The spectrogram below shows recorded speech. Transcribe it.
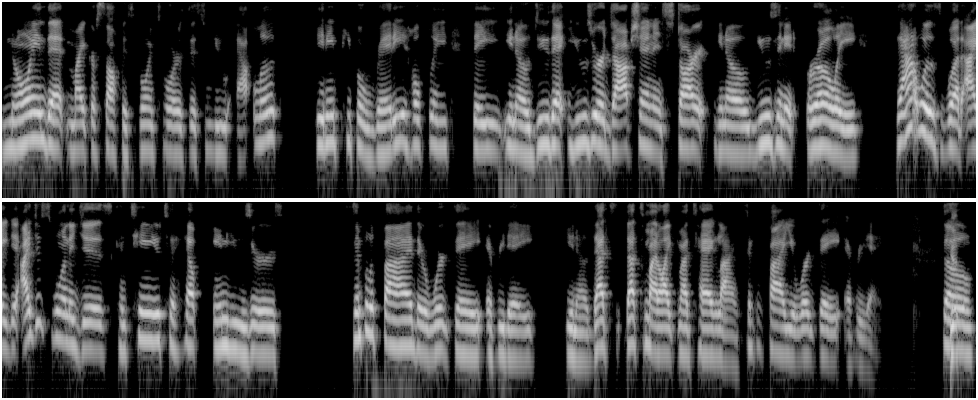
knowing that Microsoft is going towards this new outlook, getting people ready. Hopefully, they you know do that user adoption and start you know using it early. That was what I did. I just want to just continue to help end users simplify their workday every day. You know, that's that's my like my tagline: simplify your workday every day. So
